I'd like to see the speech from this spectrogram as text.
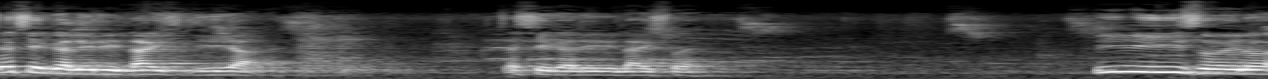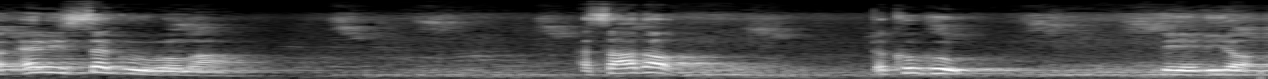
ကြက်ချေကလေးတွေလိုက်ရေးရကြက်ချေကလေးတွေလိုက်ဆွဲပြီးပြီဆိုရင်တော့အဲ့ဒီစက်ကူပေါ်မှာအစားတော့တစ်ခုခု တင်ပြီးတော့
